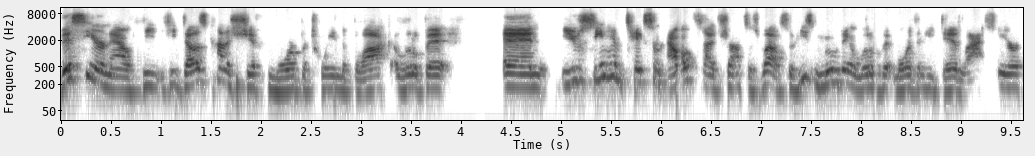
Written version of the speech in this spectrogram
This year now, he he does kind of shift more between the block a little bit. And you've seen him take some outside shots as well. So he's moving a little bit more than he did last year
